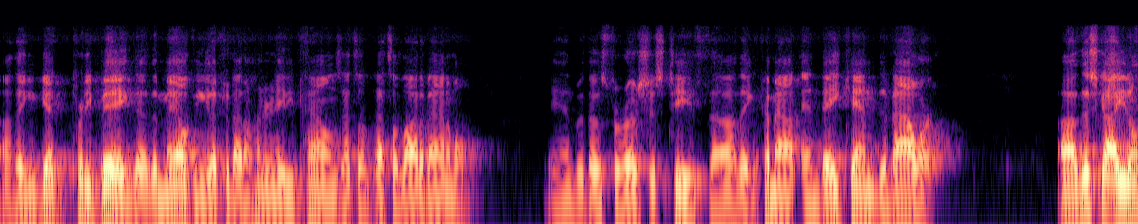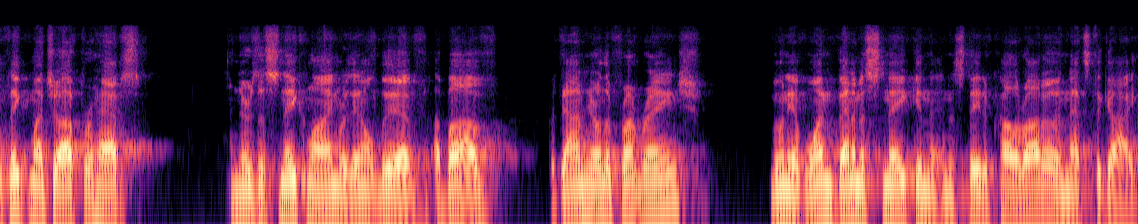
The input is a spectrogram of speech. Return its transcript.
Uh, they can get pretty big. The, the male can get up to about 180 pounds. That's a that's a lot of animal. And with those ferocious teeth, uh, they can come out and they can devour. Uh, this guy you don't think much of, perhaps. And there's a snake line where they don't live above, but down here on the front range, we only have one venomous snake in the, in the state of Colorado, and that's the guy,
